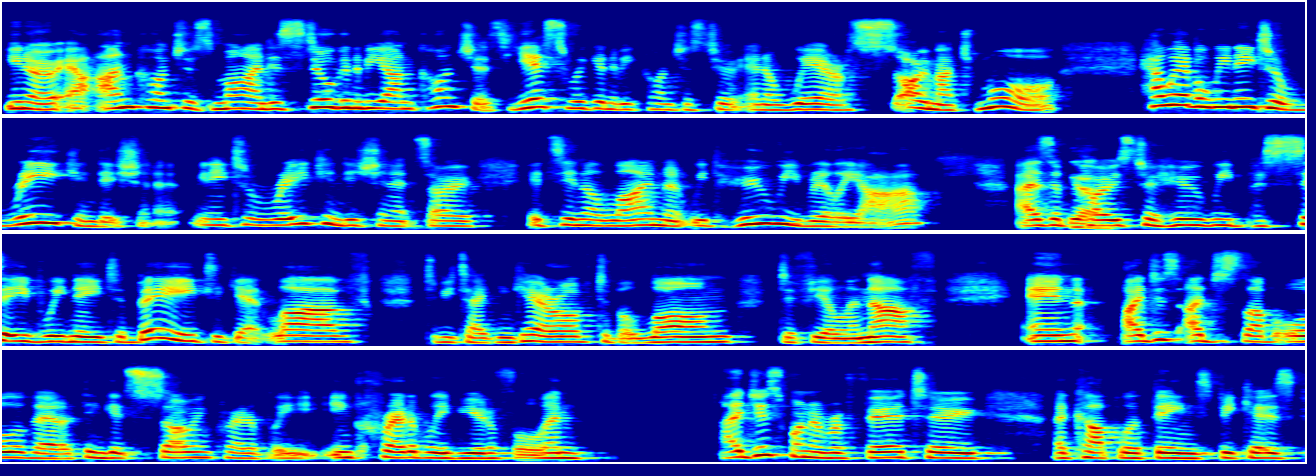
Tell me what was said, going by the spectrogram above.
you know, our unconscious mind is still going to be unconscious. Yes, we're going to be conscious to and aware of so much more, However, we need to recondition it. We need to recondition it so it's in alignment with who we really are, as opposed yeah. to who we perceive we need to be to get love, to be taken care of, to belong, to feel enough. And I just, I just love all of that. I think it's so incredibly, incredibly beautiful. And I just want to refer to a couple of things because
